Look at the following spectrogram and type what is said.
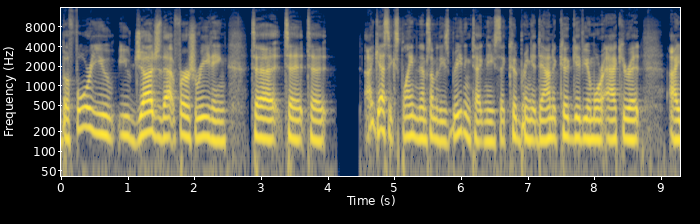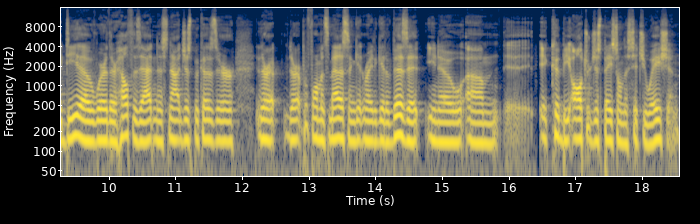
before you you judge that first reading to to to i guess explain to them some of these breathing techniques that could bring it down it could give you a more accurate idea of where their health is at and it's not just because they're they're at, they're at performance medicine getting ready to get a visit you know um, it, it could be altered just based on the situation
